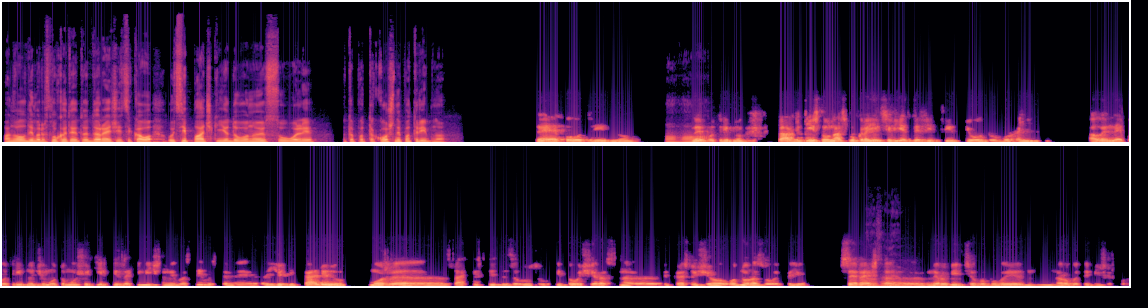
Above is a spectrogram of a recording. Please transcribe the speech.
пан Володимир, слухайте, то, до речі, цікаво, у ці пачки йодованої солі, тобто також не потрібно. Не потрібно. Ага. Не потрібно. Так, дійсно, у нас в українців є дефіцит йоду в організмі, але не потрібно. Чому? Тому що тільки за хімічними властивостями е, йодід калію може е, захистити залозу. І то ще раз підкреслюю, що одноразовий прийом. Все решта Розумію. е, не робіть цього, бо ви наробите більше шкоди.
